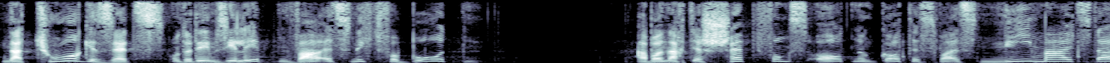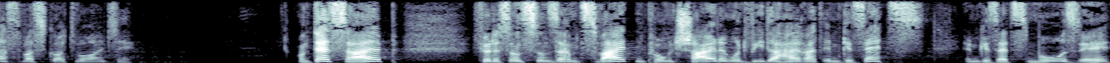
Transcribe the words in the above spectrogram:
Naturgesetz, unter dem sie lebten, war es nicht verboten. Aber nach der Schöpfungsordnung Gottes war es niemals das, was Gott wollte. Und deshalb führt es uns zu unserem zweiten Punkt, Scheidung und Wiederheirat im Gesetz, im Gesetz Mose.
